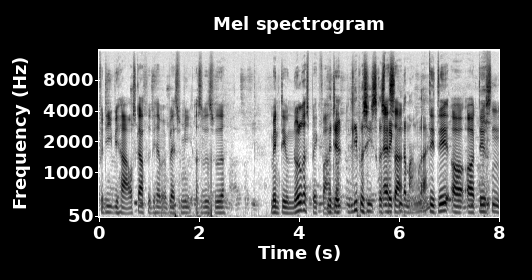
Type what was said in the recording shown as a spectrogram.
fordi vi har afskaffet det her med blasfemi osv. osv. Men det er jo nul respekt for andre. men det er lige præcis respekten, altså, der mangler, ikke? Det er det, og, og det er sådan,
